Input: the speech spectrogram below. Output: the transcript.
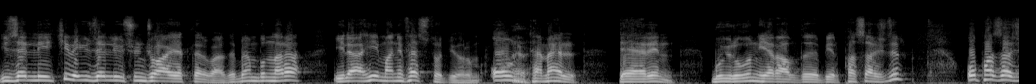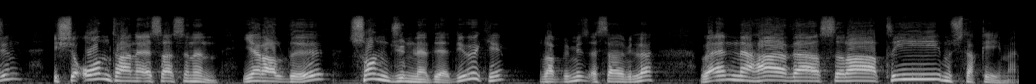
152 ve 153. ayetler vardır. Ben bunlara ilahi manifesto diyorum. 10 Evet. temel değerin, buyruğun yer aldığı bir pasajdır. O pasajın işte 10 tane esasının yer aldığı son cümlede diyor ki Rabbimiz Estağfirullah ve enne hâzâ sırâtî müstakimen.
